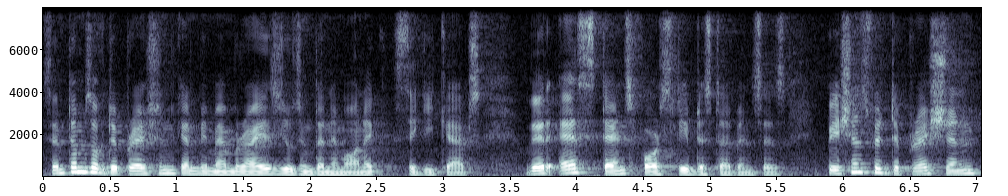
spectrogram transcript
Symptoms of depression can be memorized using the mnemonic SIGECAPS, where S stands for sleep disturbances. Patients with depression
